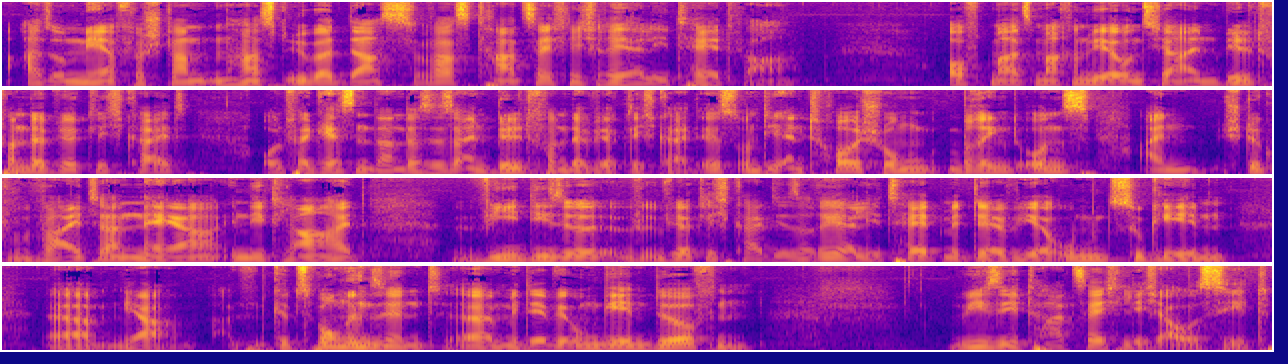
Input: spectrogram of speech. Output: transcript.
also mehr verstanden hast über das, was tatsächlich Realität war. Oftmals machen wir uns ja ein Bild von der Wirklichkeit und vergessen dann, dass es ein Bild von der Wirklichkeit ist. Und die Enttäuschung bringt uns ein Stück weiter näher in die Klarheit, wie diese Wirklichkeit, diese Realität, mit der wir umzugehen äh, ja, gezwungen sind, äh, mit der wir umgehen dürfen, wie sie tatsächlich aussieht.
